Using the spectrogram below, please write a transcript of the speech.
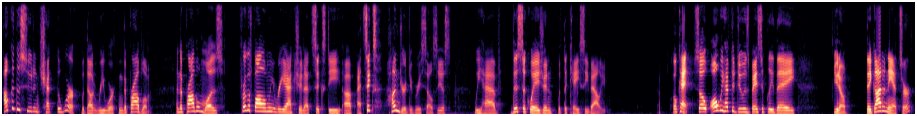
How could the student check the work without reworking the problem? And the problem was for the following reaction at 60 uh, at 600 degrees Celsius, we have this equation with the Kc value. Okay, so all we have to do is basically they, you know, they got an answer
